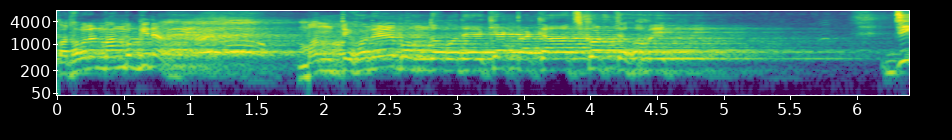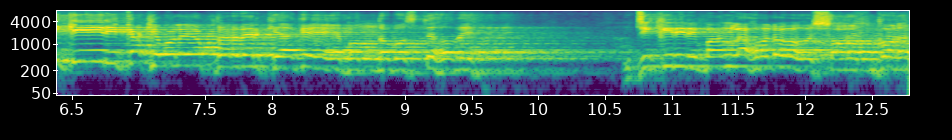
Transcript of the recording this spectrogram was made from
কথা বলেন মানবো কিনা? মানতে হলে বন্ধু আমাদেরকে একটা কাজ করতে হবে। জিকির কাকে বলে? আপনাদেরকে আগে বন্ধ বসতে হবে। জিকিরের বাংলা হলো স্মরণ করা।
